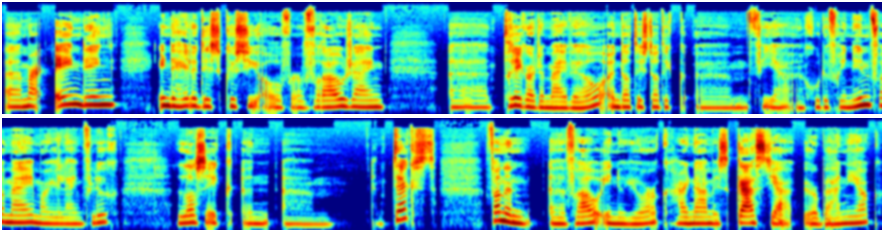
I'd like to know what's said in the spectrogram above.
Uh, maar één ding in de hele discussie over vrouw zijn uh, triggerde mij wel. En dat is dat ik um, via een goede vriendin van mij, Marjolein Vlug, las ik een, um, een tekst van een uh, vrouw in New York. Haar naam is Kasia Urbaniak.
